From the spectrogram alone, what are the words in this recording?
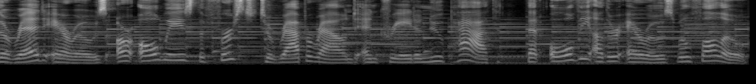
The red arrows are always the first to wrap around and create a new path that all the other arrows will follow.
